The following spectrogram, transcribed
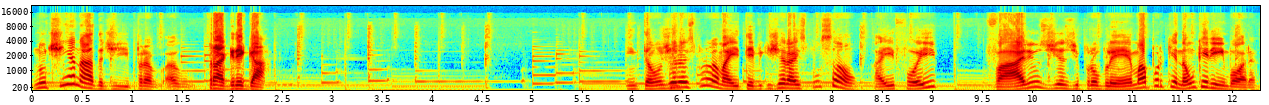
Não tinha nada de para agregar. Então gerou esse problema. Aí teve que gerar expulsão. Aí foi vários dias de problema porque não queria ir embora.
